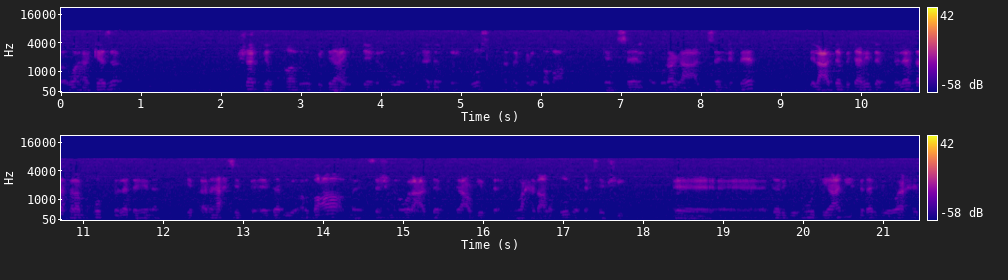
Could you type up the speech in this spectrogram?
وهكذا. شكل القانون بتاعي قدامي هو في Adams Bashforth أنا الكلام طبعا كمثال أو مراجعة على المثال اللي فات العداد بتاعي بيبدأ من 3 فلما أحط 3 هنا يبقى أنا هحسب W 4 ما ننساش إن هو العداد بتاعه بيبدأ من واحد على طول ما تحسبش دبليو نوت يعني فدبليو واحد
